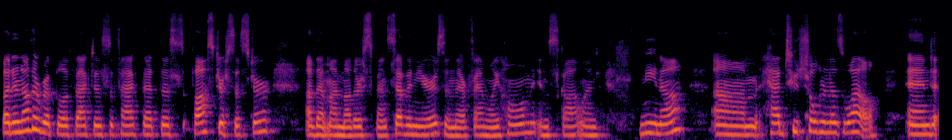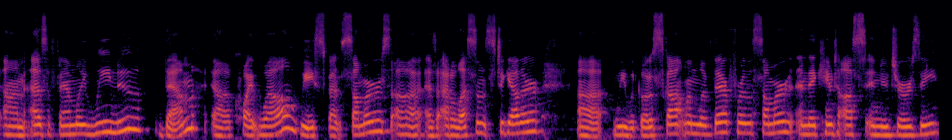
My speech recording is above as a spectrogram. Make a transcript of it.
But another ripple effect is the fact that this foster sister uh, that my mother spent seven years in their family home in scotland nina um, had two children as well and um, as a family, we knew them uh, quite well. We spent summers uh, as adolescents together. Uh, we would go to Scotland, live there for the summer, and they came to us in New Jersey.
